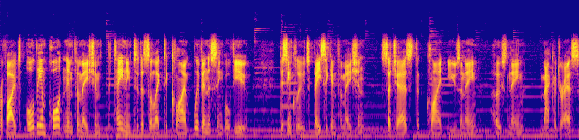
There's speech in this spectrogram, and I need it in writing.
provides all the important information pertaining to the selected client within a single view. This includes basic information such as the client username, host name, MAC address,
